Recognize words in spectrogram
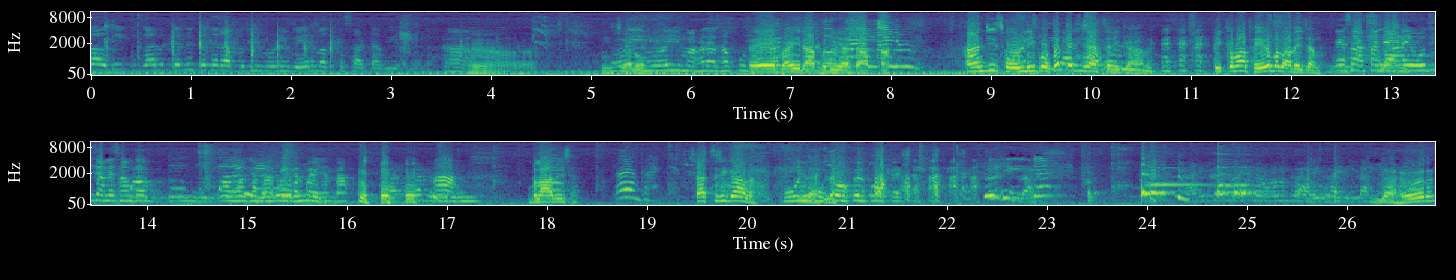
ਗੱਲ ਦੀ ਇੱਕ ਗੱਲ ਕਹਿੰਦੇ ਜਦੋਂ ਰੱਬ ਦੀ ਹੋਣੀ ਵੇਰ ਵਕਤ ਸਾਡਾ ਵੀ ਆ ਜਾਣਾ ਹਾਂ। ਹਾਂ। ਨਹੀਂ ਹੌਲੀ ਚਲੋ। ਹੌਲੀ ਮਹਾਰਾਜ ਸਭ ਬਾਈ ਰੱਬ ਦੀਆਂ ਦਾਤਾਂ। ਹਾਂਜੀ ਸੁਣ ਲਈ ਪੁੱਤ ਤੇਰੀ ਸਤਿ ਸ੍ਰੀ ਅਕਾਲ। ਇੱਕ ਵਾਰ ਫੇਰ ਬੁਲਾ ਦੇ ਚੱਲ। ਇਹ ਸਾਤਾਂ ਨਿਆਣੇ ਉਹ ਚ ਜਾਂਦੇ ਸਾਨੂੰ ਤਾਂ ਉਹ ਹੋ ਜਾਂਦਾ ਫਿਕਰ ਪੈ ਜਾਂਦਾ। ਹਾਂ। ਬੁਲਾ ਦੇ ਸ- ਸਤਿ ਸ੍ਰੀ ਅਕਾਲ। ਲੈ, ਲੈ। ਠੀਕ ਹੈ। ਲੈ ਹੋਰ।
